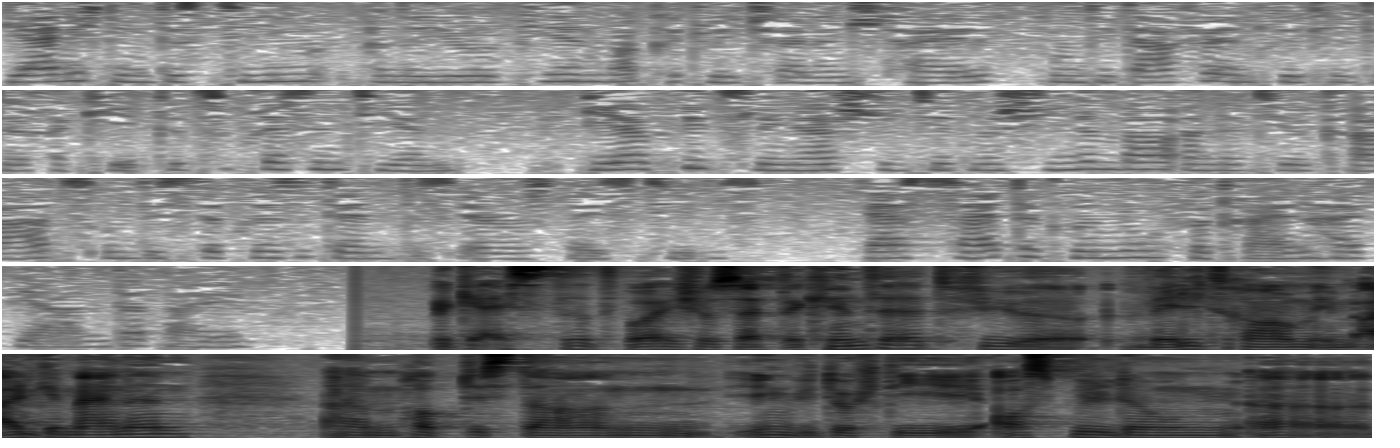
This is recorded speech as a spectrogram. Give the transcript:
Jährlich nimmt das Team an der European Rocketry Challenge teil, um die dafür entwickelte Rakete zu präsentieren. Georg Witzlinger studiert Maschinenbau an der TU Graz und ist der Präsident des Aerospace Teams. Er ist seit der Gründung vor dreieinhalb Jahren dabei. Begeistert war ich schon seit der Kindheit für Weltraum im Allgemeinen, ähm, habe das dann irgendwie durch die Ausbildung äh,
